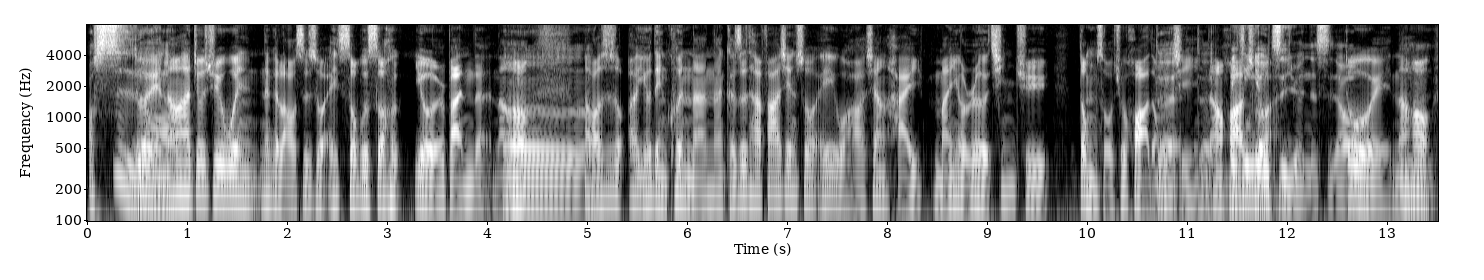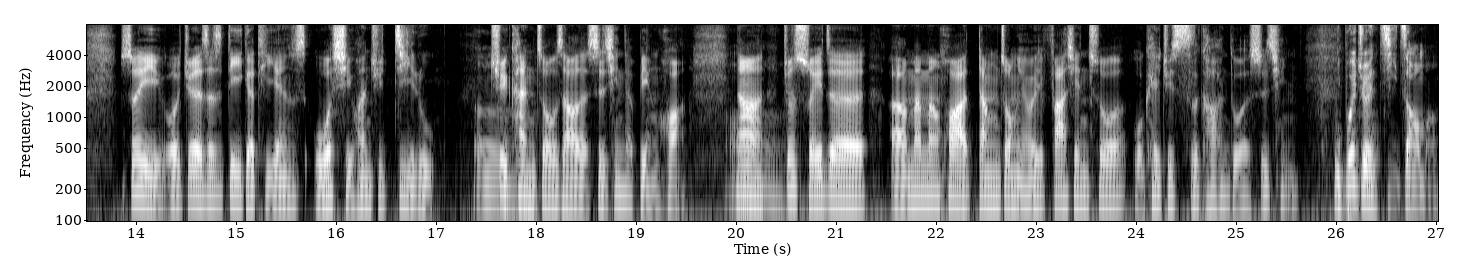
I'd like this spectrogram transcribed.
哦，是哦。对，然后他就去问那个老师说：‘哎，收不收幼儿班的？’然后、嗯、老师说：‘啊，有点困难呢、啊。’可是他发现说：‘哎，我好像还蛮有热情去动手去画东西，然后画出来。’幼稚园的时候，对，然后、嗯、所以我觉得这是第一个体验，我喜欢去记录。去看周遭的事情的变化，嗯、那就随着呃慢慢画当中，也会发现说，我可以去思考很多的事情。你不会觉得很急躁吗？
